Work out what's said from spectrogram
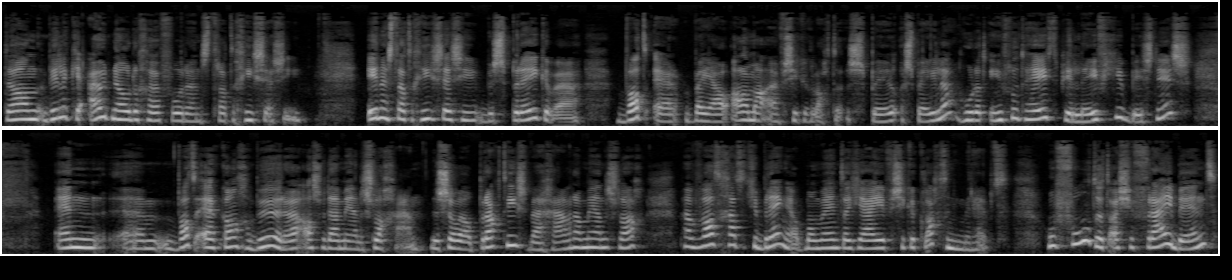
dan wil ik je uitnodigen voor een strategie-sessie. In een strategie-sessie bespreken we wat er bij jou allemaal aan fysieke klachten spelen, hoe dat invloed heeft op je leven, je business. En um, wat er kan gebeuren als we daarmee aan de slag gaan. Dus zowel praktisch, waar gaan we dan mee aan de slag? Maar wat gaat het je brengen op het moment dat jij je fysieke klachten niet meer hebt? Hoe voelt het als je vrij bent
